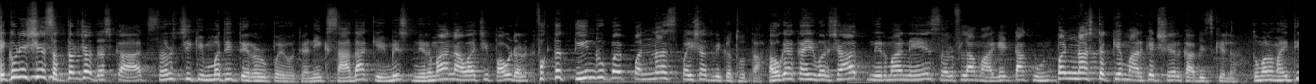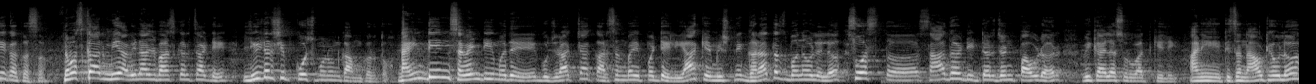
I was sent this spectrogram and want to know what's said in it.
एकोणीसशे सत्तरच्या दशकात सर्फची किंमत ही तेरा रुपये होती आणि एक साधा केमिस्ट निर्मा नावाची पावडर फक्त तीन रुपये पन्नास पैशात विकत होता. अवघ्या काही वर्षात निर्माने सर्फला मागे टाकून पन्नास टक्के मार्केट शेअर काबीज केलं. तुम्हाला माहिती आहे का कसं? नमस्कार मी अविनाश भास्कर चाटे लिडरशिप कोच म्हणून काम करतो. नाईन्टीन सेव्हन्टी मध्ये गुजरातच्या कारसनबाई पटेल या केमिस्टने घरातच बनवलेलं स्वस्त साधं डिटर्जंट पावडर विकायला सुरुवात केली. आणि तिचं नाव ठेवलं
